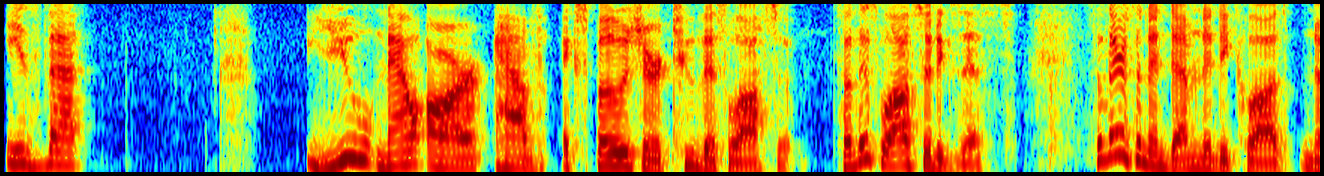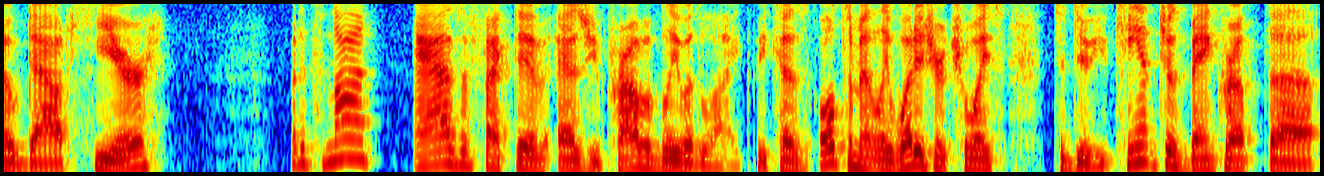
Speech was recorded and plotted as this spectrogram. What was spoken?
is that you now are have exposure to this lawsuit. So this lawsuit exists so there's an indemnity clause, no doubt, here, but it's not as effective as you probably would like because ultimately, what is your choice to do? You can't just bankrupt the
